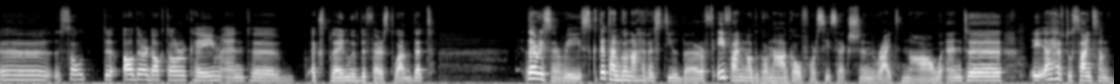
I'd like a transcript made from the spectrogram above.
uh, so the other doctor came and uh, explained with the first one that there is a risk that I'm gonna have a stillbirth if I'm not gonna go for C-section right now, and uh, I I have to sign some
